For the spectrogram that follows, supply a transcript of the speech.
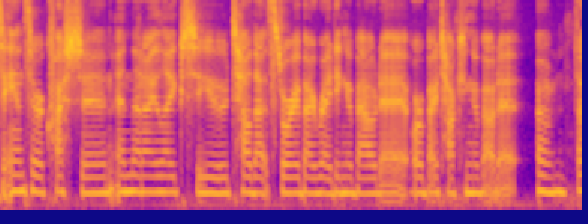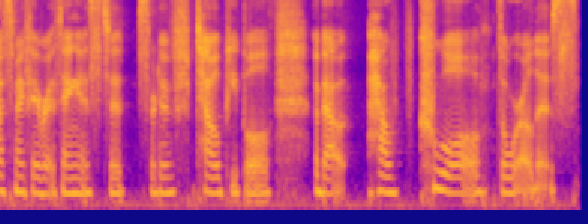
to answer a question, and then I like to tell that story by writing about it or by talking about it. Um, that's my favorite thing is to sort of tell people about how cool the world is.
